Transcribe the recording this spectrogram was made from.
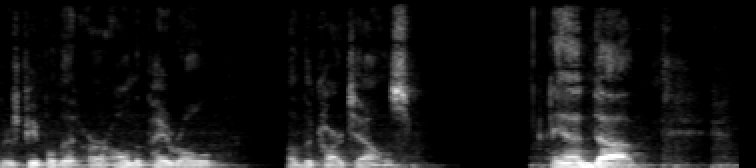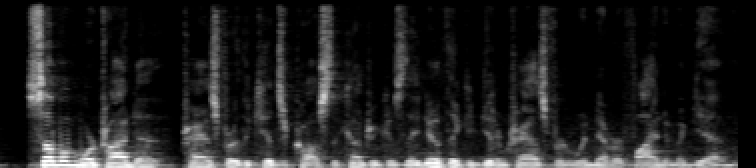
There's people that are on the payroll of the cartels. And uh, some of them were trying to transfer the kids across the country because they knew if they could get them transferred, would never find them again.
